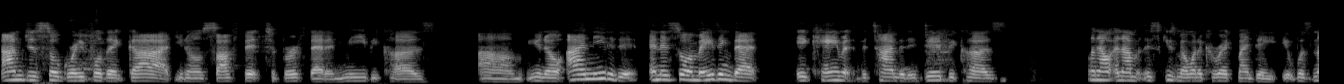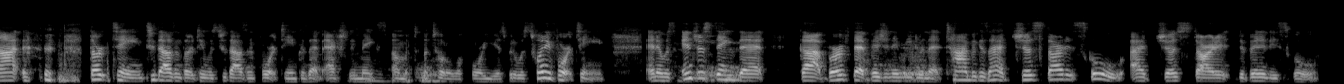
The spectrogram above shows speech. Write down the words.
I'm just so grateful that God, you know, saw fit to birth that in me because um, you know, I needed it. And it's so amazing that it came at the time that it did because well now and I'm excuse me, I want to correct my date. It was not 13, 2013 was 2014 because that actually makes um, a, a total of 4 years, but it was 2014. And it was interesting that God birthed that vision in me during that time because I had just started school. I just started divinity school.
